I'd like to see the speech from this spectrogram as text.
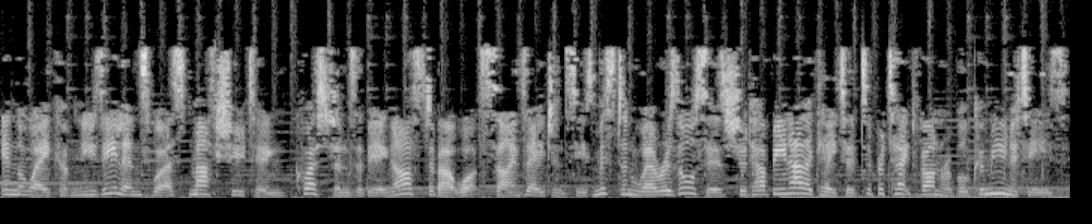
In the wake of New Zealand's worst mass shooting, questions are being asked about what signs agencies missed and where resources should have been allocated to protect vulnerable communities.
